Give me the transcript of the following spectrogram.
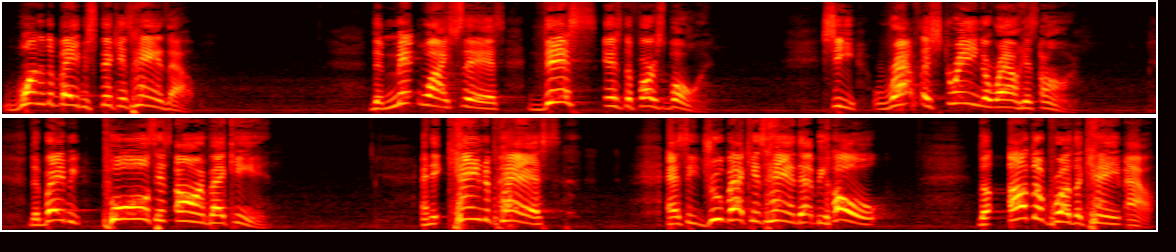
One of the babies stick his hands out. The midwife says, This is the firstborn she wraps a string around his arm. The baby pulls his arm back in. And it came to pass as he drew back his hand that behold, the other brother came out.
